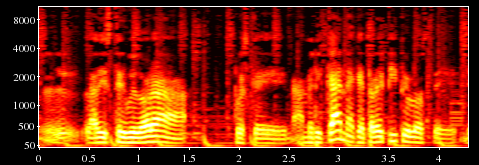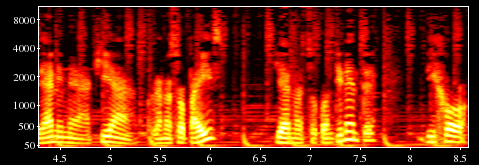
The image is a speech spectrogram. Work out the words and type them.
eh, la distribuidora pues que americana que trae títulos de, de anime aquí a, pues, a nuestro país y a nuestro continente. Dijo,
